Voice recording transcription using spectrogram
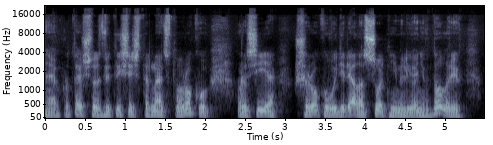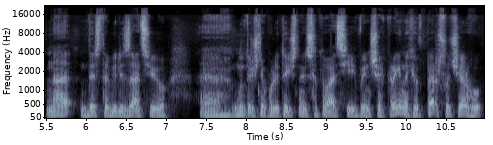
е, про те, що з 2014 року Росія щороку виділяла сотні мільйонів доларів на дестабілізацію е, внутрішньополітичної ситуації в інших країнах і в першу чергу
